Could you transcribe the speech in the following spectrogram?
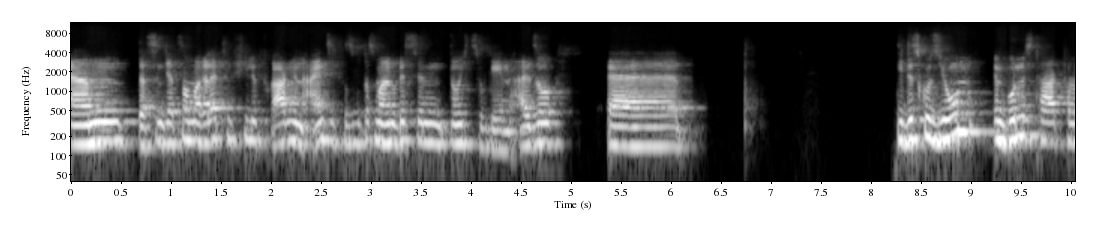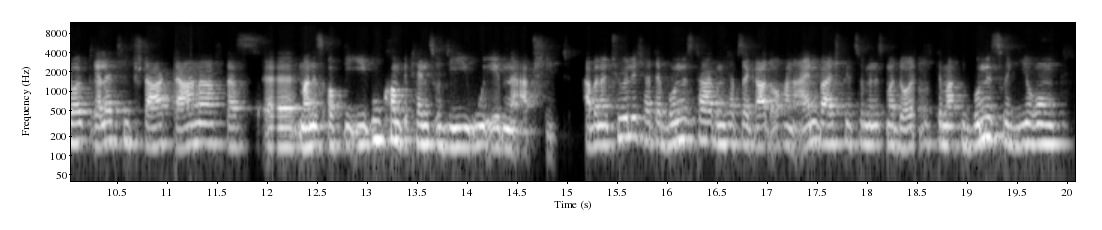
Ähm, das sind jetzt nochmal relativ viele Fragen in eins. Ich versuche das mal ein bisschen durchzugehen. Also äh, die Diskussion im Bundestag verläuft relativ stark danach, dass äh, man es auf die EU-Kompetenz und die EU-Ebene abschiebt. Aber natürlich hat der Bundestag, und ich habe es ja gerade auch an einem Beispiel zumindest mal deutlich gemacht, die Bundesregierung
